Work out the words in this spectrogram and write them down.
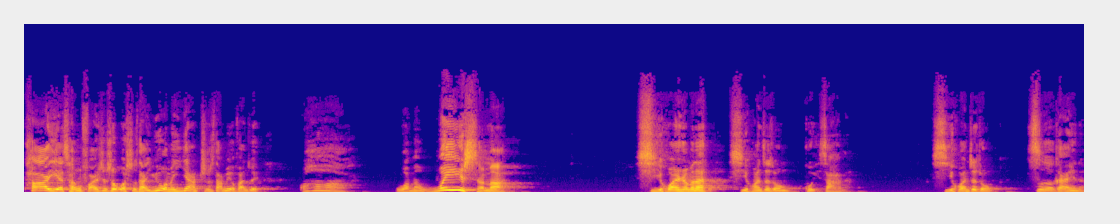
他也曾凡事受过试探，与我们一样，只是他没有犯罪。啊，我们为什么喜欢什么呢？喜欢这种诡诈呢？喜欢这种遮盖呢？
